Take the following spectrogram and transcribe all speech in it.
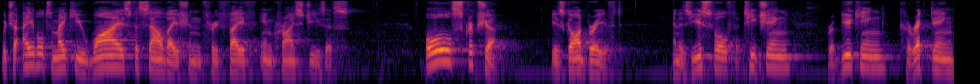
which are able to make you wise for salvation through faith in Christ Jesus. All Scripture is God breathed and is useful for teaching, rebuking, correcting,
